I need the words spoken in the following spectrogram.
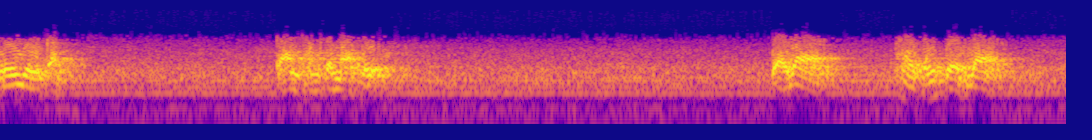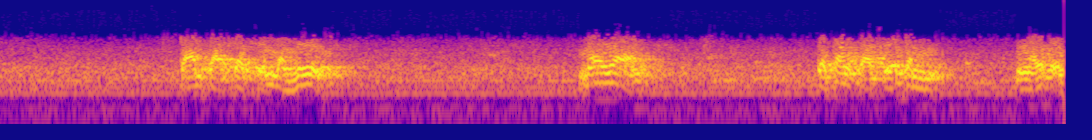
หรืออยู่กับการทำสมาธิแต่ว่าให้สังเกตว่าการจับจับสินแบบนี้แม้ว่า จะต้องสอบสวนกันหลายหน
